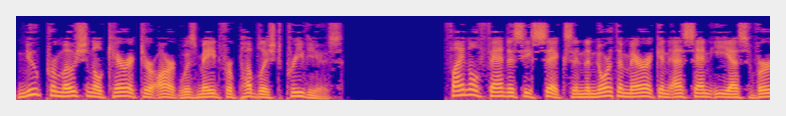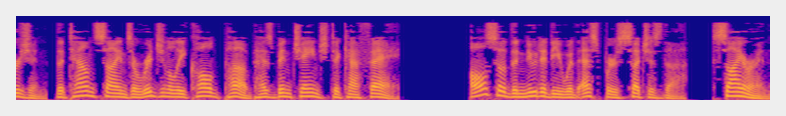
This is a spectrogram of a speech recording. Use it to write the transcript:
New promotional character art was made for published previews. Final Fantasy VI in the North American SNES version, the town signs originally called pub has been changed to café. Also the nudity with espers such as the «siren»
